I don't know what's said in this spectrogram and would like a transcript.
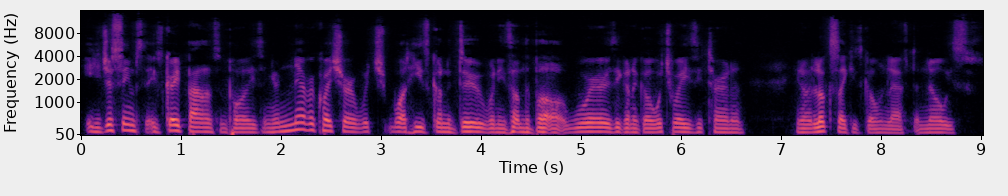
he just seems he's great balance and poise, and you're never quite sure which what he's going to do when he's on the ball. Where is he going to go? Which way is he turning? You know, it looks like he's going left, and no, he's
